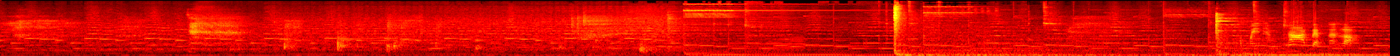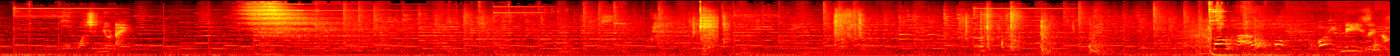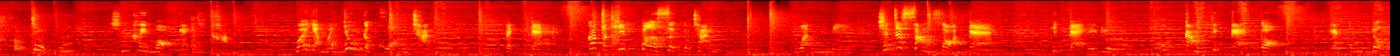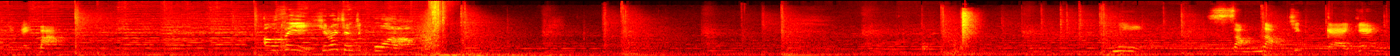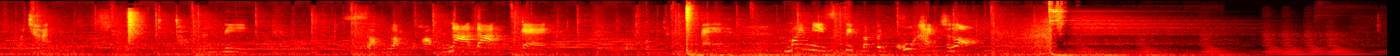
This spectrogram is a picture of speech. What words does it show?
เลยเนาะเจ็บนะ ฉันเคยบอกแกกี่ครั้งว่าอย่ามายุ่งกับผัวของฉัน แต่แกก็จะคิดเปิดศึกกับฉัน วันนี้ฉันจะสั่งสอนแกให้แกได้รู้ว่ากรรมที่แกก่อแกต้องโดนยังไงบ้าง เอาสิ คิดว่าฉันจะกลัวเหรอ นี่สำหรับที่แกแย่งหัวฉันและ นี่สำหรับความหน้าด้านของแกคนอย่างแกไม่มีสิทธิ์มาเป็นคู่แข่งฉันหรอก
